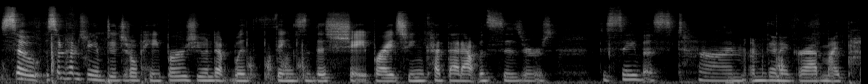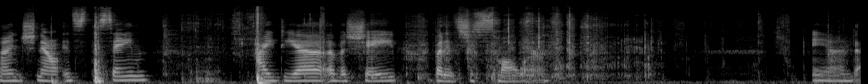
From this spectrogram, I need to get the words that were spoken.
So sometimes when you have digital papers, you end up with things of this shape, right? So you can cut that out with scissors. To save us time, I'm going to grab my punch. Now, it's the same idea of a shape, but it's just smaller. And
